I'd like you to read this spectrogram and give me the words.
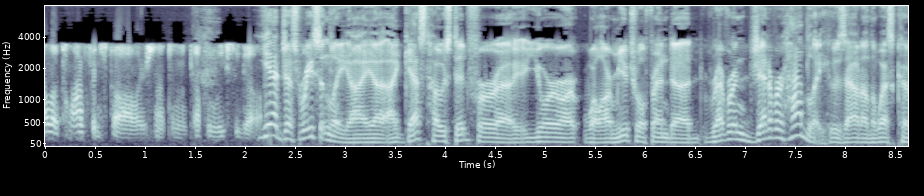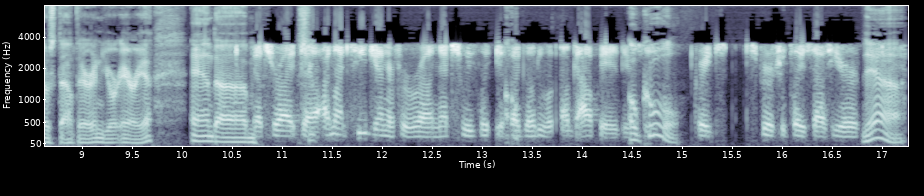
teleconference call or something a couple of weeks ago. Yeah, just recently I, uh, I guest hosted for uh, your well our mutual friend uh, Reverend Jennifer Hadley, who's out on the West Coast out there in your area, and um, That's right. Uh, I might see Jennifer uh, next week if I go to Agape. There's Oh, cool. great spiritual place out here. yeah,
